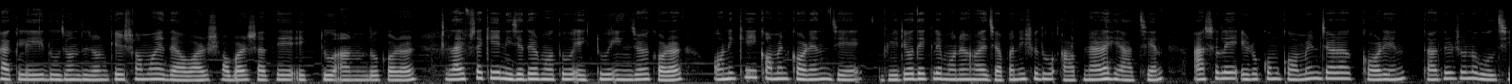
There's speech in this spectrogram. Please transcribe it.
থাকলেই দুজন দুজনকে সময় দেওয়ার, সবার সাথে একটু আনন্দ করার লাইফটাকে নিজেদের মতো একটু এনজয় করার। অনেকেই কমেন্ট করেন যে, ভিডিও দেখলে মনে হয় জাপানি শুধু আপনারাই আছেন। আসলে এরকম কমেন্ট যারা করেন, তাদের জন্য বলছি,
